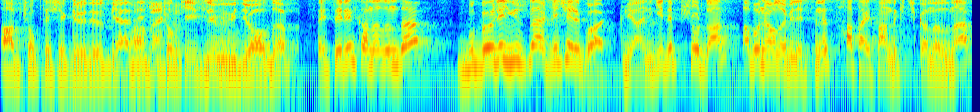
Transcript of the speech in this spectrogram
Abi çok teşekkür ediyoruz geldiği Aa, için. ben Çok, çok- keyifli bir video oldu. Eser'in kanalında bu böyle yüzlerce içerik var. Yani gidip şuradan abone olabilirsiniz. Hatay Sandık İçi kanalına.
